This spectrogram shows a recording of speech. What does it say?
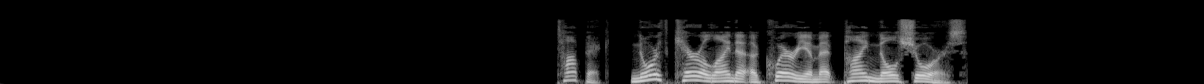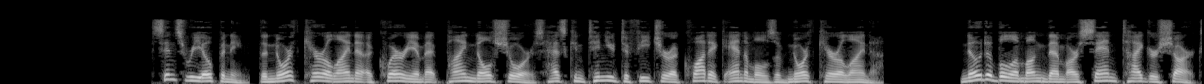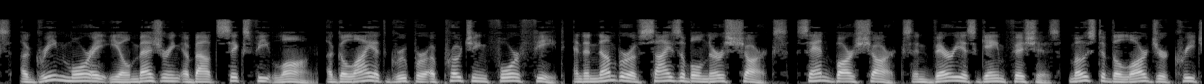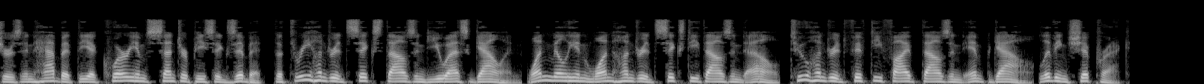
Topic: North Carolina Aquarium at Pine Knoll Shores. Since reopening, the North Carolina Aquarium at Pine Knoll Shores has continued to feature aquatic animals of North Carolina. Notable among them are sand tiger sharks, a green moray eel measuring about 6 feet long, a Goliath grouper approaching 4 feet, and a number of sizable nurse sharks, sandbar sharks, and various game fishes. Most of the larger creatures inhabit the aquarium's centerpiece exhibit, the 306,000 US gallon, 1,160,000 L, 255,000 imp gal living shipwreck.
